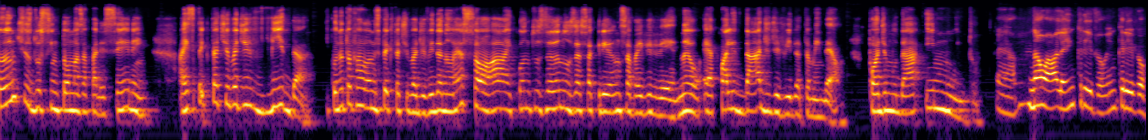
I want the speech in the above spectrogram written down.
antes dos sintomas aparecerem, a expectativa de vida, e quando eu estou falando expectativa de vida, não é só, ai, quantos anos essa criança vai viver, não, é a qualidade de vida também dela. Pode mudar e muito. É, não, olha, é incrível, é incrível.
